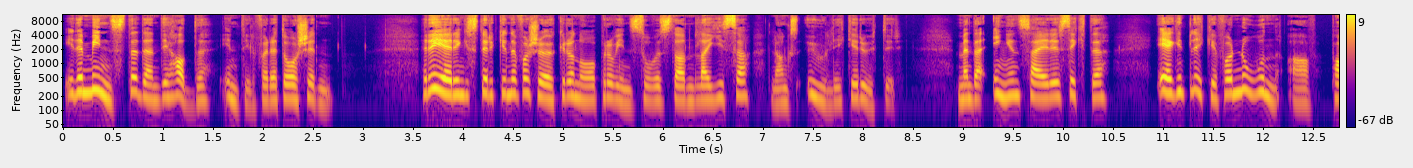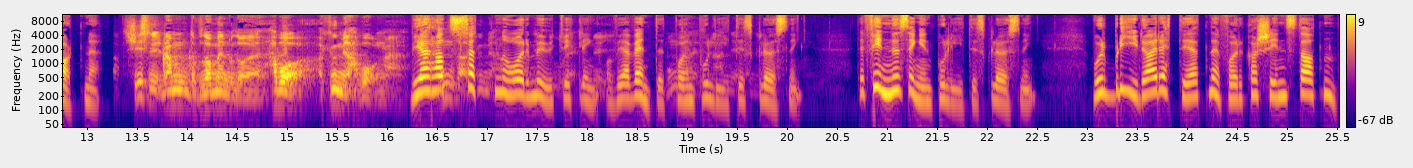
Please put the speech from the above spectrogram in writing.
i det minste den de hadde inntil for et år siden. Regjeringsstyrkene forsøker å nå provinshovedstaden Laisa langs ulike ruter. Men det er ingen seier i sikte, egentlig ikke for noen av partene. Vi har hatt 17 år med utvikling, og vi har ventet på en politisk løsning. Det finnes ingen politisk løsning. Hvor blir det av rettighetene for Kashin-staten?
